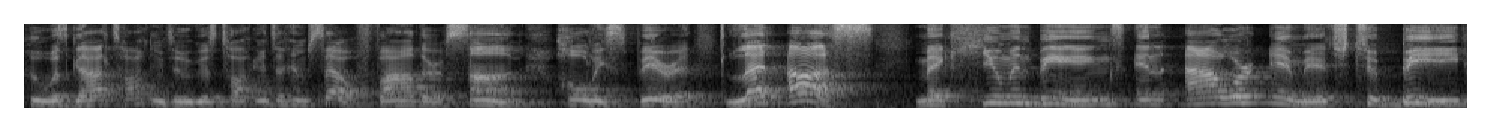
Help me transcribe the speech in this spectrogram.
who was God talking to? He was talking to himself Father, Son, Holy Spirit. Let us make human beings in our image to be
